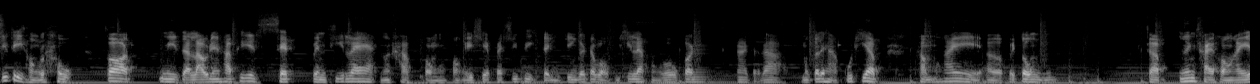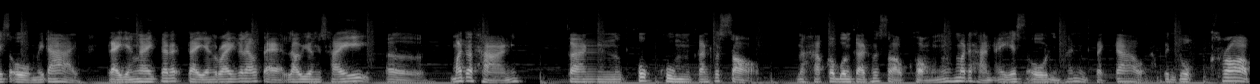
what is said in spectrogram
ซิฟิกของเราก็มีแต่เราเนี่ยครับที่เซตเป็นที่แรกนะครับของของเอเชียแปซิฟิกแต่จริงๆก็จะบอกเป็นที่แรกของโลกก็น่าจะได้ มันก็เลยหาคู่เทียบทำให้เอ่อไปตรง กับเงื่อนไขของ ISO ไม่ได้ แต่ยังไงก็แต่อย่างไรก็แล้วแต่เรายังใช้มาตรฐานการควบคุมการทดสอบนะครับกระบวนการทดสอบของมาตรฐาน ISO 15189 เป็นตัวครอบ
